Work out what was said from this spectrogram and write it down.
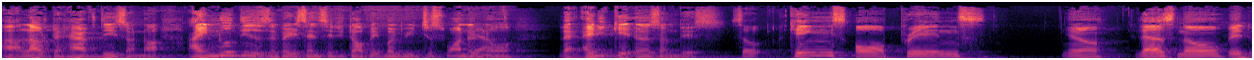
allowed to have this or not. I know this is a very sensitive topic, but we just want to Yeah. know. Like educate us on this. So kings or prince, you know, let us know. Wait,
